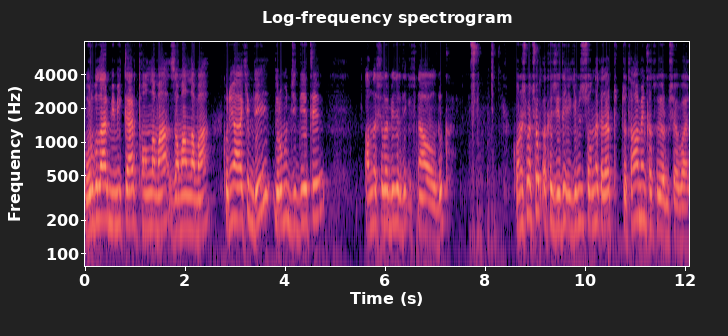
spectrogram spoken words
Vurgular, mimikler, tonlama, zamanlama. Konuya hakimdi. Durumun ciddiyeti anlaşılabilirdi, ikna olduk. Konuşma çok akıcıydı, ilgimizi sonuna kadar tuttu. Tamamen katılıyorum Şevval.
